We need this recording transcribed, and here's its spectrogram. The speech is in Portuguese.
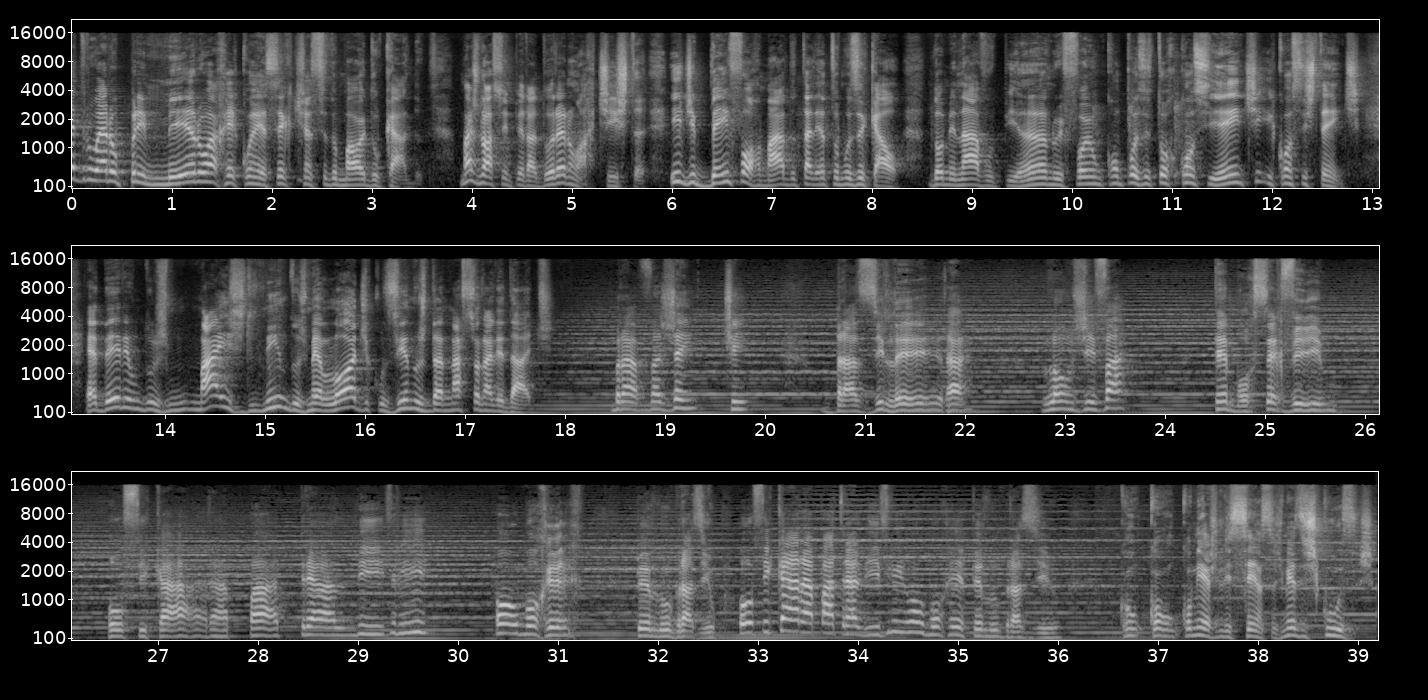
Pedro era o primeiro a reconhecer que tinha sido mal educado. Mas nosso imperador era um artista e de bem formado talento musical. Dominava o piano e foi um compositor consciente e consistente. É dele um dos mais lindos, melódicos hinos da nacionalidade. Brava gente brasileira, longe vá, temor serviu, ou ficar a pátria livre, ou morrer pelo Brasil. Ou ficar a pátria livre ou morrer pelo Brasil. Com, com, com minhas licenças, minhas escusas.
